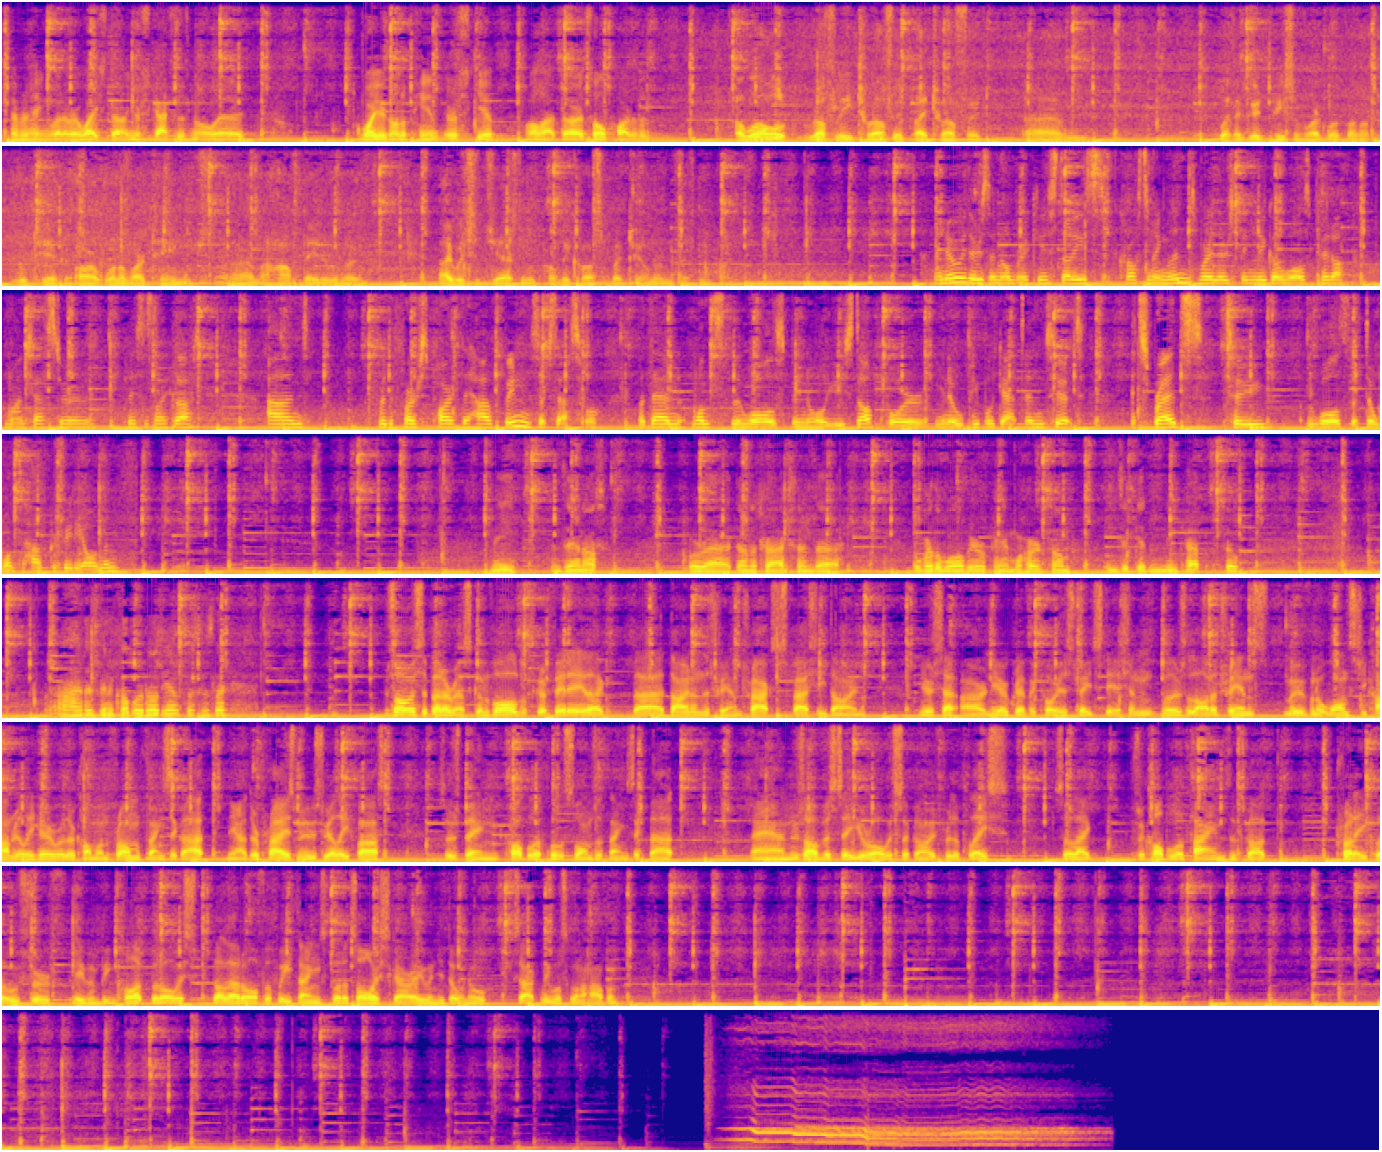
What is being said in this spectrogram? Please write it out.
everything whatever wipes down your sketches and all that. Where you're going to paint your escape, all that there. It's all part of it. A wall roughly 12 foot by 12 foot um, with a good piece of artwork on it would take our, one of our teams um, a half day to remove. I would suggest it would probably cost about £250. I know there's a number of case studies across in England where there's been legal walls put up, Manchester and places like that. And for the first part they have been successful. But then once the wall's been all used up or you know people get into it, it spreads to walls that don't want to have graffiti on them. Me and Xenos were uh, down the tracks and uh, over the wall we were painting. We heard some Egypt getting kneecapped, so Ah, there's been a couple of dodgy instances, like. There's always a bit of risk involved with graffiti, like uh, down on the train tracks, especially down near or near Great Victoria Street Station, where there's a lot of trains moving at once. You can't really hear where they're coming from, things like that. The Enterprise moves really fast, so there's been a couple of close ones of things like that. And there's obviously you're always looking out for the police. So like there's a couple of times they've got pretty close or even been caught, but always got let off with wee things. But it's always scary when you don't know exactly what's going to happen.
